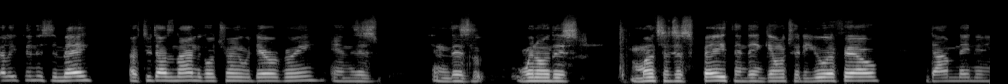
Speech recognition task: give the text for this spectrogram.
LA Fitness in May of 2009 to go train with Darrell Green and this and this went on this months of just faith and then going to the UFL, dominating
